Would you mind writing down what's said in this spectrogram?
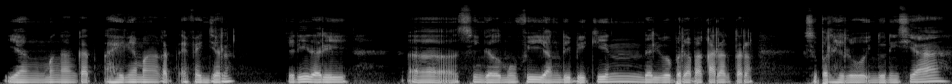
yang mengangkat akhirnya mengangkat Avenger. Jadi dari uh, single movie yang dibikin dari beberapa karakter superhero Indonesia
